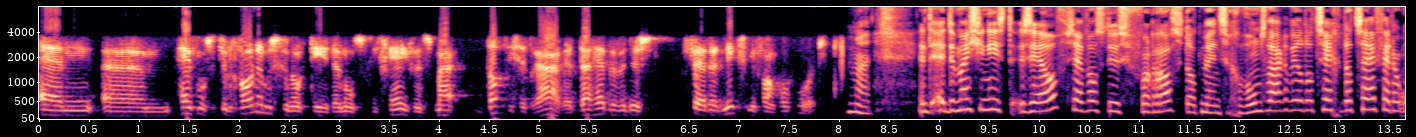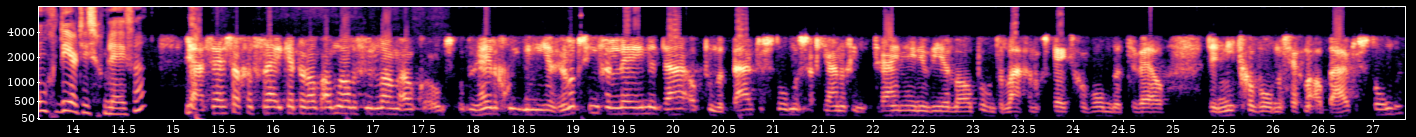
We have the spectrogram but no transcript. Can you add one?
En um, heeft onze telefoonnummers genoteerd en onze gegevens. Maar dat is het rare. Daar hebben we dus verder niks meer van gehoord. Nee. De, de machinist zelf, zij was dus verrast dat mensen gewond waren. Wil dat zeggen dat zij verder ongedeerd is gebleven? Ja, zij zag er vrij. Ik heb er ook anderhalf uur lang ook op, een hele goede manier hulp zien verlenen. Daar, ook toen we buiten stonden, zag je haar nog in die trein heen en weer lopen. Want er lagen nog steeds gewonden, terwijl de niet-gewonden zeg maar al buiten stonden.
